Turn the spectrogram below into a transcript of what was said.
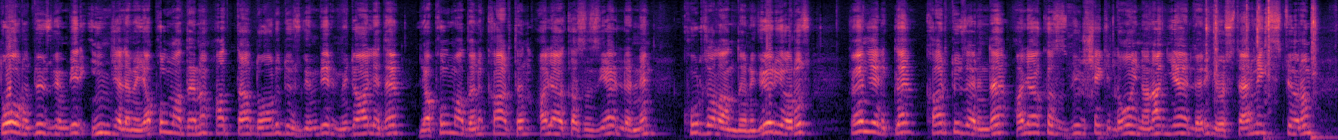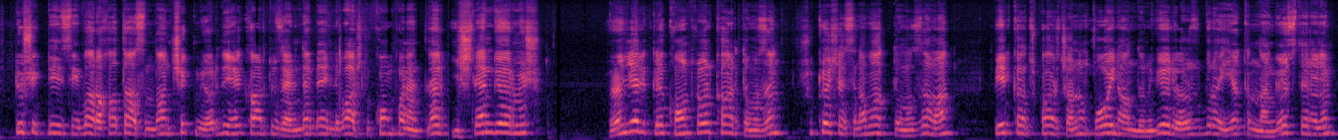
doğru düzgün bir inceleme yapılmadığını hatta doğru düzgün bir müdahale de yapılmadığını kartın alakasız yerlerinin kurcalandığını görüyoruz. Öncelikle kart üzerinde alakasız bir şekilde oynanan yerleri göstermek istiyorum. Düşük DC vara hatasından çıkmıyor diye kart üzerinde belli başlı komponentler işlem görmüş. Öncelikle kontrol kartımızın şu köşesine baktığımız zaman birkaç parçanın oynandığını görüyoruz. Burayı yakından gösterelim.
